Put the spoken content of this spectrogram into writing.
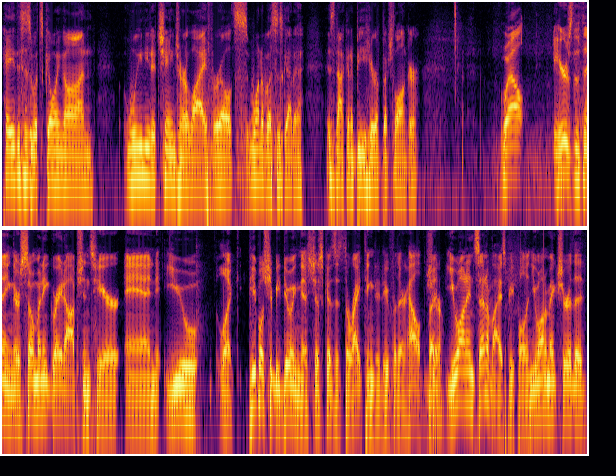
Hey, this is what's going on. We need a change in our life, or else one of us is got to is not going to be here much longer. Well, here's the thing there's so many great options here, and you look, people should be doing this just because it's the right thing to do for their health. But sure. you want to incentivize people, and you want to make sure that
